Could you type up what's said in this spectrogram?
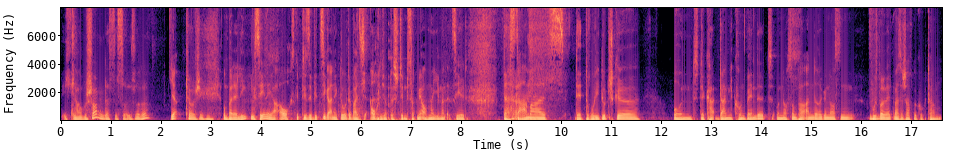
ich glaube schon, dass das so ist, oder? Ja. Und bei der linken Szene ja auch. Es gibt diese witzige Anekdote, weiß ich auch nicht, ob das stimmt. Das hat mir auch mal jemand erzählt, dass damals der Rudi Dutschke und der Daniel Cohn-Bendit und noch so ein paar andere Genossen Fußball-Weltmeisterschaft geguckt haben.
